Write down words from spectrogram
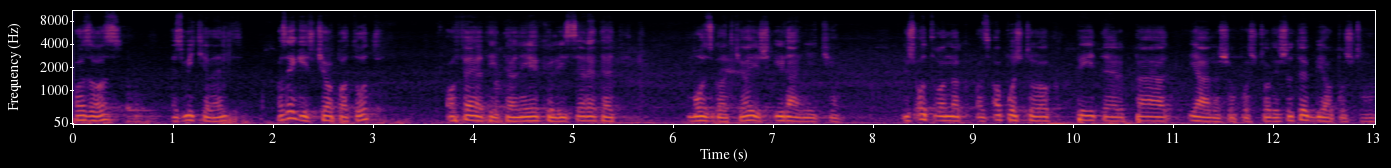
azaz, ez mit jelent? Az egész csapatot a feltétel nélküli szeretet mozgatja és irányítja. És ott vannak az apostolok, Péter, Pál, János apostol és a többi apostol.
